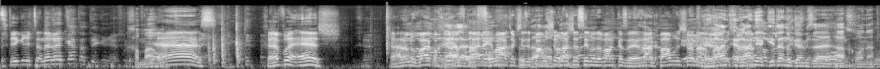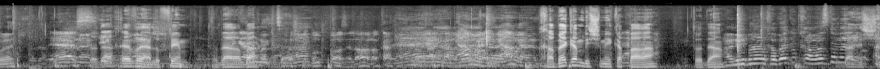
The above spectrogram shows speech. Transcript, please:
בטיגרית, צנרת? אפילו. חמר. Yes! חבר'ה, אש! היה לנו vibe, אחי, הפתעה נעימה, שזו תודה פעם. ראשונה שעשינו דבר כזה, ערן, פעם ראשונה, פעם ערן ראשונה. ערן יגיד לנו גם אם זה האחרונה. תודה חבר'ה, אלופים. תודה רבה. לא, לא ככה. חבק גם בשמי כפרה. תודה. אני בא לחבק אותך, מה זאת תודה אומרת? נשמה.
